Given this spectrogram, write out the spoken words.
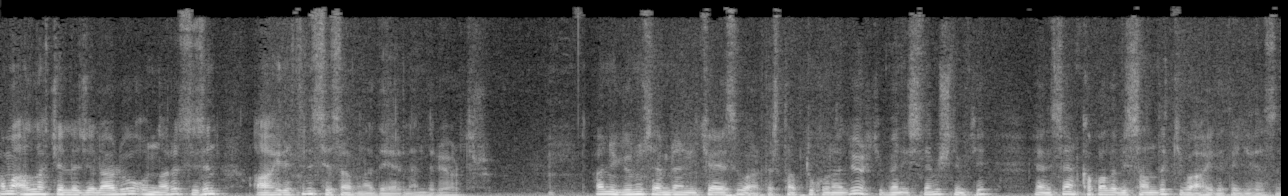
Ama Allah Celle Celaluhu onları sizin ahiretiniz hesabına değerlendiriyordur. Hani Yunus Emre'nin hikayesi vardır. Tapduk ona diyor ki ben istemiştim ki yani sen kapalı bir sandık gibi ahirete gidesin.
